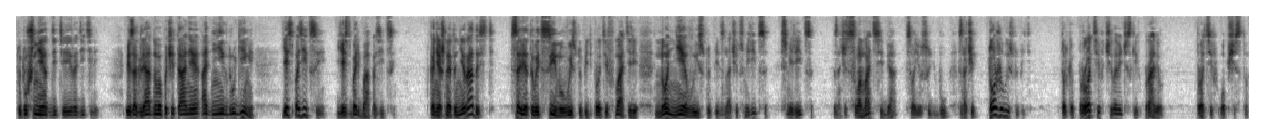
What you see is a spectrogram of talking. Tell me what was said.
Тут уж нет детей и родителей. Безоглядного почитания одних другими. Есть позиции, есть борьба позиций. Конечно, это не радость советовать сыну выступить против матери, но не выступить значит смириться. Смириться значит сломать себя, свою судьбу, значит тоже выступить, только против человеческих правил, против общества.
